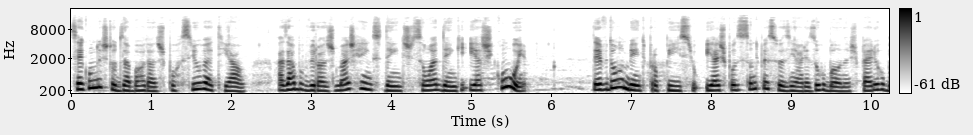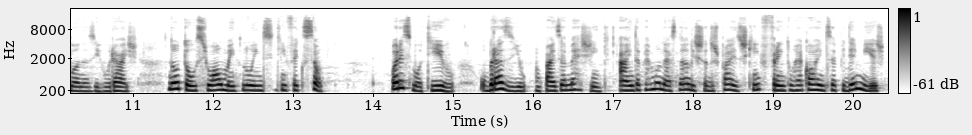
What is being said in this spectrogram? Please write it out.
Segundo estudos abordados por Silva et al., as arboviroses mais reincidentes são a dengue e a chikungunya. Devido ao ambiente propício e à exposição de pessoas em áreas urbanas, periurbanas e rurais, notou-se o aumento no índice de infecção. Por esse motivo, o Brasil, um país emergente, ainda permanece na lista dos países que enfrentam recorrentes epidemias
